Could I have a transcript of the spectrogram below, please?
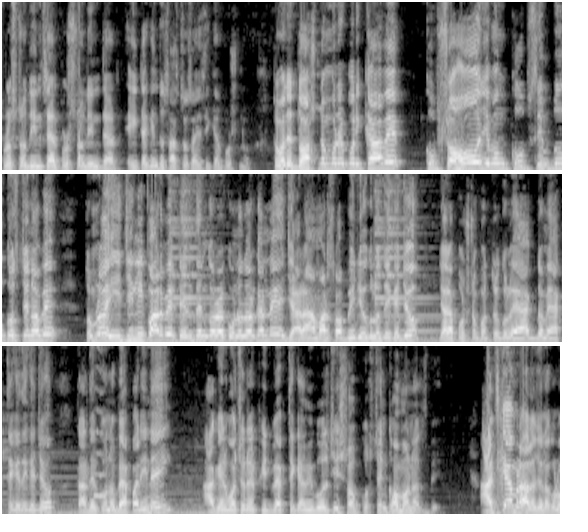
প্রশ্ন দিন, স্যার, প্রশ্ন দিন, স্যার, এইটা কিন্তু স্বাস্থ্য শারী শিক্ষার প্রশ্ন। তোমাদের দশ নম্বরের পরীক্ষা হবে। খুব সহজ এবং খুব সিম্পল কোশ্চেন হবে। তোমরা ইজিলি পারবে টেনশন করার কোনো দরকার নেই। যারা আমার সব ভিডিওগুলো দেখেছ, যারা প্রশ্নপত্রগুলো একদম এক থেকে দেখেছ, তাদের কোনো ব্যাপারই নেই। আগের বছরের ফিডব্যাক থেকে আমি বলছি, সব কোশ্চেন কমন আসবে। আজকে আমরা আলোচনা করব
